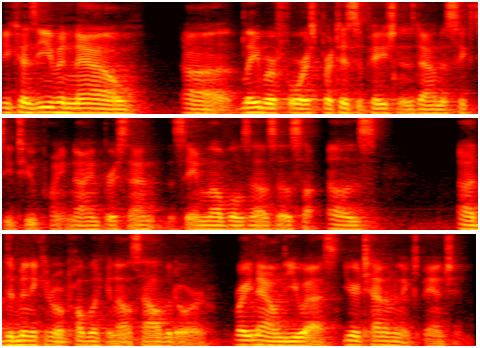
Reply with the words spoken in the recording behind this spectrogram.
because even now, uh, labor force participation is down to 62.9%, the same levels as, as, as uh, Dominican Republic and El Salvador, right now in the US, year 10 of an expansion.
